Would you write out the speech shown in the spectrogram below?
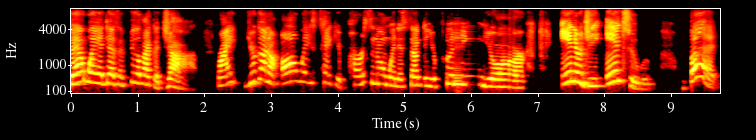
That way, it doesn't feel like a job right? You're going to always take it personal when it's something you're putting your energy into. But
